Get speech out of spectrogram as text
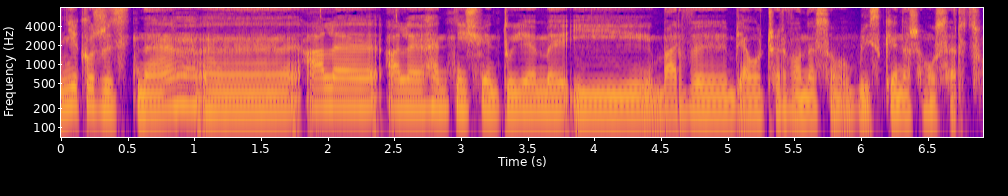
niekorzystne E, ale, ale chętnie świętujemy i barwy biało-czerwone są bliskie naszemu sercu.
